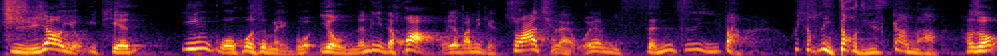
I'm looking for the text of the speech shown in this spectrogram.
只要有一天英国或是美国有能力的话，我要把你给抓起来，我要你绳之以法。我想说你到底是干嘛？他说，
